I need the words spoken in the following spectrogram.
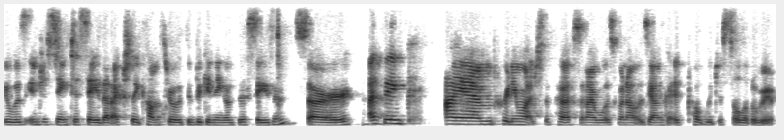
it was interesting to see that actually come through at the beginning of the season. So I think I am pretty much the person I was when I was younger. It's probably just a little bit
